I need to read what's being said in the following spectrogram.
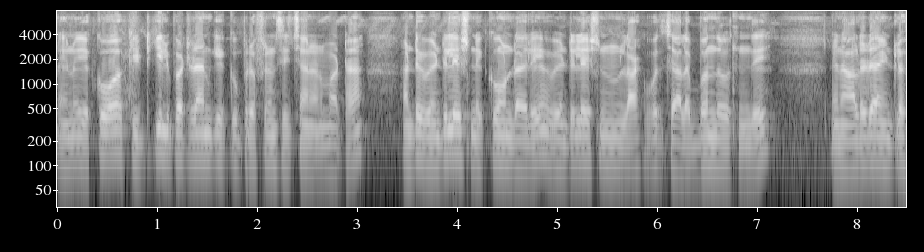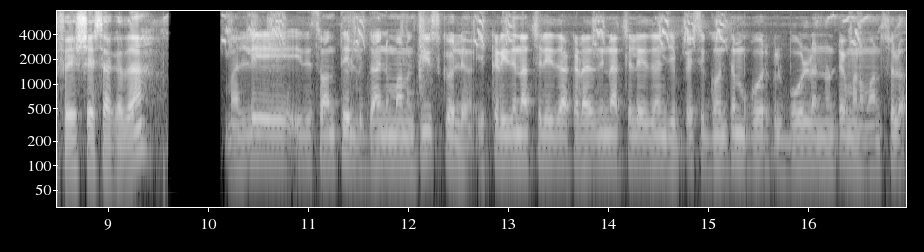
నేను ఎక్కువ కిటికీలు పెట్టడానికి ఎక్కువ ప్రిఫరెన్స్ ఇచ్చాను అనమాట అంటే వెంటిలేషన్ ఎక్కువ ఉండాలి. వెంటిలేషన్ లేకపోతే చాలా ఇబ్బంది అవుతుంది. నేను ఆల్రెడీ ఆ ఇంట్లో ఫేస్ చేశా కదా. మళ్ళీ ఇది సొంత ఇల్లు. దాన్ని మనం తీసుకోలేం. ఇక్కడ ఇది నచ్చలేదు అక్కడ అది నచ్చలేదు అని చెప్పేసి గొంతెమ్మ కోరికలు బోల్డ్ అని ఉంటాయి మన మనసులో.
